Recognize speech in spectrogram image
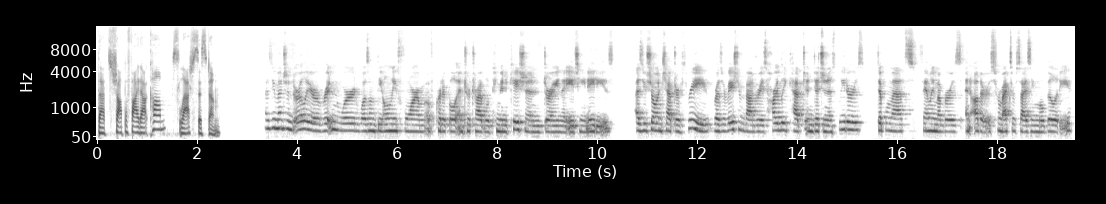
That's shopify.com/system. As you mentioned earlier, written word wasn't the only form of critical intertribal communication during the 1880s. As you show in Chapter 3, reservation boundaries hardly kept Indigenous leaders, diplomats, family members, and others from exercising mobility.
